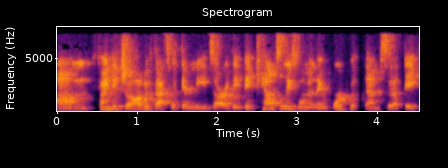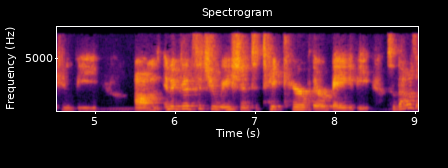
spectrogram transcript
um, find a job if that's what their needs are. They, they counsel these women, they work with them so that they can be um, in a good situation to take care of their baby. So that was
